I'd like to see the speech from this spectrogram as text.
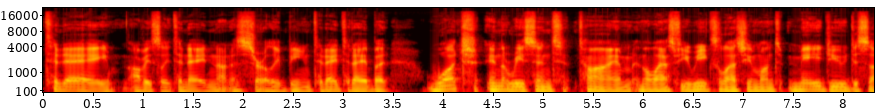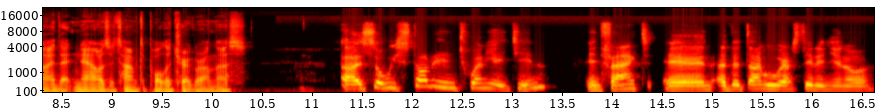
today, obviously today, not necessarily being today today, but what in the recent time, in the last few weeks, the last few months, made you decide that now is the time to pull the trigger on this? Uh, so we started in 2018, in fact, and at the time we were still in, you know,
